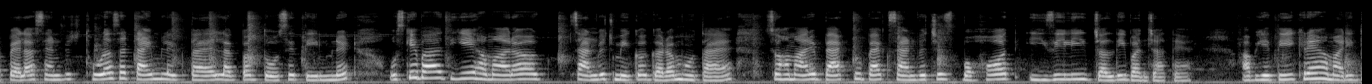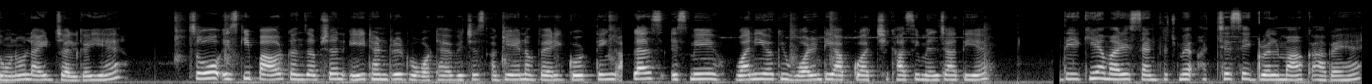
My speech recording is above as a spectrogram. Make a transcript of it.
पहला सैंडविच थोड़ा सा टाइम लगता है, लगभग दो से तीन मिनट उसके बाद ये हमारा सैंडविच मेकर गर्म होता है सो हमारे बैक टू बैक सैंडविचेस बहुत इजीली जल्दी बन जाते हैं। अब ये देख रहे हैं, हमारी दोनों लाइट जल गई है। सो so, इसकी पावर कंजप्शन 800 वॉट है which is again a very good thing plus इसमें वन ईयर की वारंटी आपको अच्छी खासी मिल जाती है। देखिए हमारे सैंडविच में अच्छे से ग्रिल मार्क आ गए हैं।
